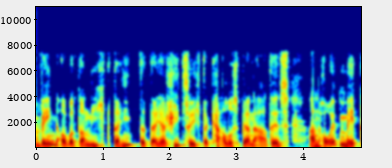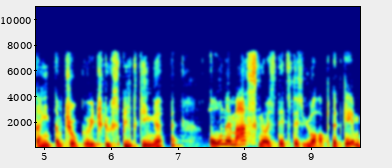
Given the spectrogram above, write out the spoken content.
Wenn aber dann nicht dahinter der Herr Schiedsrichter Carlos Bernardes einen halben Meter hinterm Djokovic durchs Bild ginge, ohne Masken, als hätte es das überhaupt nicht geben.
